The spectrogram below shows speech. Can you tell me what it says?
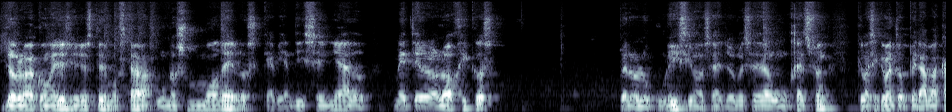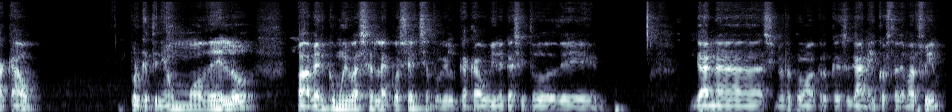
yo hablaba con ellos y ellos te demostraban unos modelos que habían diseñado meteorológicos, pero locurísimos. O sea, yo me sé de algún hedge fund que básicamente operaba cacao porque tenía un modelo para ver cómo iba a ser la cosecha, porque el cacao viene casi todo de Ghana, si no recuerdo, creo que es Ghana y Costa de Marfil.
